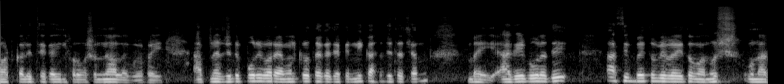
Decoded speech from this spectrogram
গটকালি থেকে ইনফরমেশন নেওয়া লাগবে ভাই। আপনার যদি পরিবারে এমন কেউ থাকে যাকে নিকাহ দিতে চান, ভাই, আগেই বলে দিই, আসিফ ভাই তো বিবাহিত মানুষ ওনার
